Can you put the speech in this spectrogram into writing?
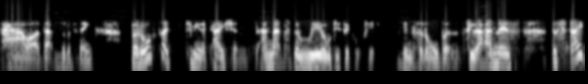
power, that sort of thing, but also communications, and that's the real difficulty mm. in St Albans. You know, and there's the state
